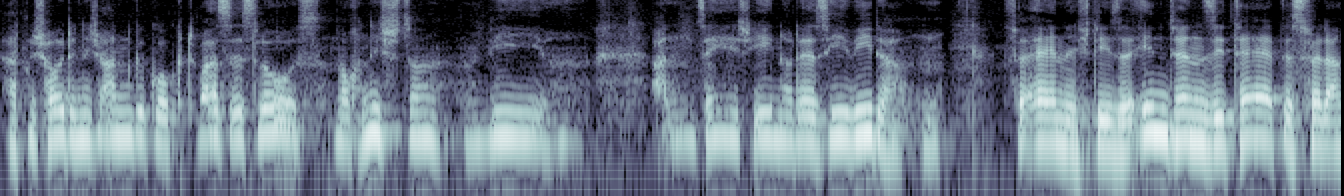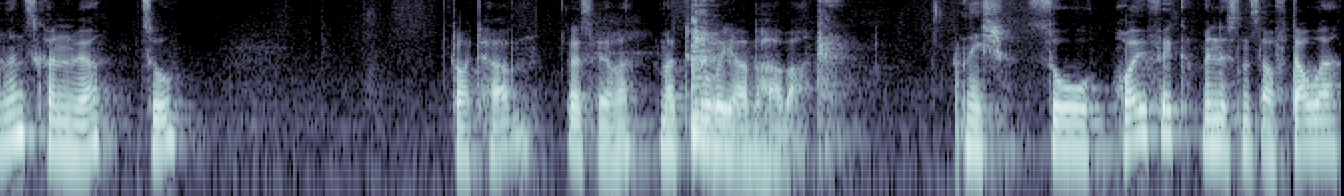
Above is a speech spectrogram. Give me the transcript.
Hat mich heute nicht angeguckt. Was ist los? Noch nicht. Wie? Wann sehe ich ihn oder sie wieder? Hm. So ähnlich diese Intensität des Verlangens können wir zu Gott haben. Das wäre Maturya Bhava. Nicht so häufig, mindestens auf Dauer.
